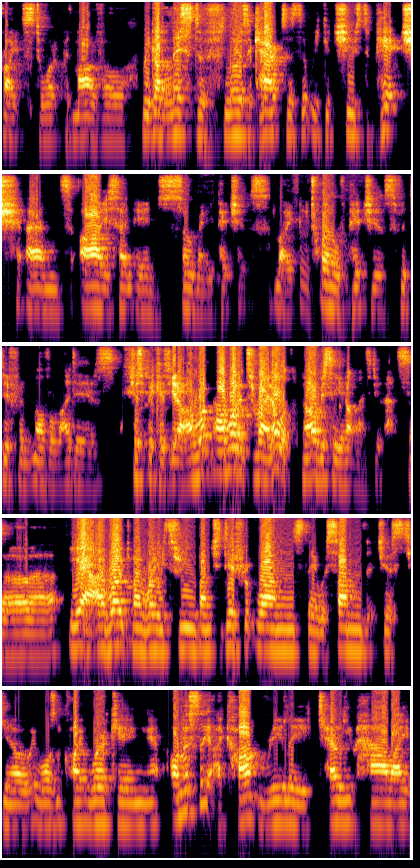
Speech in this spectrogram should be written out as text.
rights to work with Marvel. We got a list of loads of characters that we could choose to pitch, and I sent in so many pitches, like 12 pitches for different novel ideas, just because, you know, I, want, I wanted to write all of them. But obviously, you're not allowed to do that. So, uh, yeah, I worked my way through a bunch of different ones. There were some that just, you know, it wasn't quite working. Honestly, I can't really tell you how I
